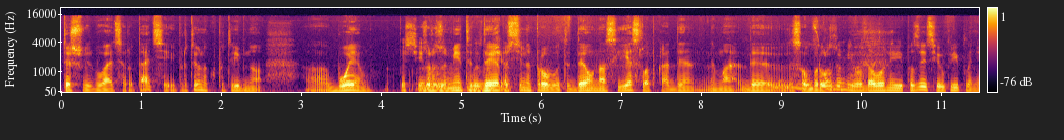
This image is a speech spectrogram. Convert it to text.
теж відбувається ротація, і противнику потрібно боєм Постійно зрозуміти, де постійно пробувати, де у нас є слабка, де немає, де Ну, оборона. Зрозуміло, да, вогневі позиції, укріплення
